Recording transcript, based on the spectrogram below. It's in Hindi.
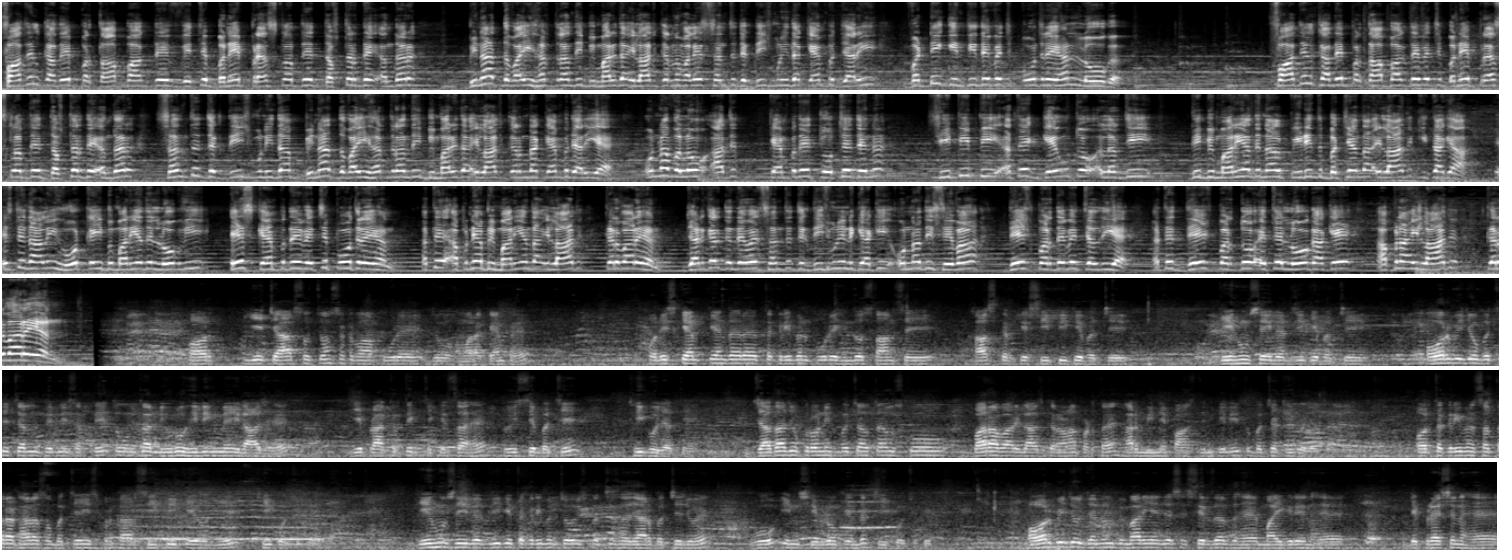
ਫਾਜ਼ਿਲਕਾ ਦੇ ਪ੍ਰਤਾਪ ਬਾਗ ਦੇ ਵਿੱਚ ਬਣੇ ਪ੍ਰੈਸ ਕਲੱਬ ਦੇ ਦਫ਼ਤਰ ਦੇ ਅੰਦਰ ਬਿਨਾਂ ਦਵਾਈ ਹਰ ਤਰ੍ਹਾਂ ਦੀ ਬਿਮਾਰੀ ਦਾ ਇਲਾਜ ਕਰਨ ਵਾਲੇ ਸੰਤ ਜਗਦੀਸ਼ ਮੁਨੀ ਦਾ ਕੈਂਪ ਜਾਰੀ, ਵੱਡੀ ਗਿਣਤੀ ਦੇ ਵਿੱਚ ਪਹੁੰਚ ਰਹੇ ਹਨ ਲੋਕ। ਫਾਜ਼ਿਲਕਾ ਦੇ ਪ੍ਰਤਾਪ ਬਾਗ ਦੇ ਵਿੱਚ ਬਣੇ ਪ੍ਰੈਸ ਕਲੱਬ ਦੇ ਦਫ਼ਤਰ ਦੇ ਅੰਦਰ ਸੰਤ ਜਗਦੀਸ਼ ਮੁਨੀ ਦਾ ਬਿਨਾਂ ਦਵਾਈ ਹਰ ਤਰ੍ਹਾਂ ਦੀ ਬਿਮਾਰੀ ਦਾ ਇਲਾਜ ਕਰਨ ਦਾ ਕੈਂਪ ਜਾਰੀ ਹੈ। ਉਹਨਾਂ ਵੱਲੋਂ ਅੱਜ ਕੈਂਪ ਦੇ ਚੌਥੇ ਦਿਨ ਸੀਪੀਪੀ ਅਤੇ ਗੇਹੂੰ ਤੋਂ ਅਲਰਜੀ ਦੀ ਬਿਮਾਰੀਆਂ ਦੇ ਨਾਲ ਪੀੜਿਤ ਬੱਚਿਆਂ ਦਾ ਇਲਾਜ ਕੀਤਾ ਗਿਆ। ਇਸ ਦੇ ਨਾਲ ਹੀ ਹੋਰ ਕਈ ਬਿਮਾਰੀਆਂ ਦੇ ਲੋਕ ਵੀ ਇਸ ਕੈਂਪ ਦੇ ਵਿੱਚ ਪਹੁੰਚ ਰਹੇ ਹਨ ਅਤੇ ਆਪਣੀਆਂ ਬਿਮਾਰੀਆਂ ਦਾ ਇਲਾਜ ਕਰਵਾ ਰਹੇ ਹਨ ਜਾਣਕਾਰੀ ਦਿੰਦੇ ਹੋਏ ਸੰਤ ਜਗਦੀਸ਼ ਮੁਨੀ ਨੇ ਕਿਹਾ ਕਿ ਉਹਨਾਂ ਦੀ ਸੇਵਾ ਦੇਸ਼ ਭਰ ਦੇ ਵਿੱਚ ਚੱਲਦੀ ਹੈ ਅਤੇ ਦੇਸ਼ ਭਰ ਤੋਂ ਇੱਥੇ ਲੋਕ ਆ ਕੇ ਆਪਣਾ ਇਲਾਜ ਕਰਵਾ ਰਹੇ ਹਨ और ये चार सौ चौंसठवां पूरे जो हमारा कैंप है और इस कैंप के अंदर तकरीबन पूरे हिंदुस्तान से खास करके सीपी के बच्चे गेहूं से एलर्जी के बच्चे और भी जो बच्चे चल फिर नहीं सकते तो उनका न्यूरो हीलिंग में इलाज है। ये प्राकृतिक चिकित्सा है तो इससे बच्चे ठीक हो जाते हैं। ज़्यादा जो क्रॉनिक बच्चा होता है, उसको बारह बार इलाज कराना पड़ता है, हर महीने पाँच दिन के लिए तो बच्चा ठीक हो जाता है। और तकरीबन सत्रह अठारह सौ बच्चे इस प्रकार सीपी के और ये ठीक हो चुके हैं। गेहूँ से एलर्जी के तकरीबन चौबीस पच्चीस हज़ार बच्चे जो है, वो इन शिविरों के अंदर ठीक हो चुके हैं। और भी जो जनरल बीमारियाँ जैसे सिर दर्द है माइग्रेन है डिप्रेशन है,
